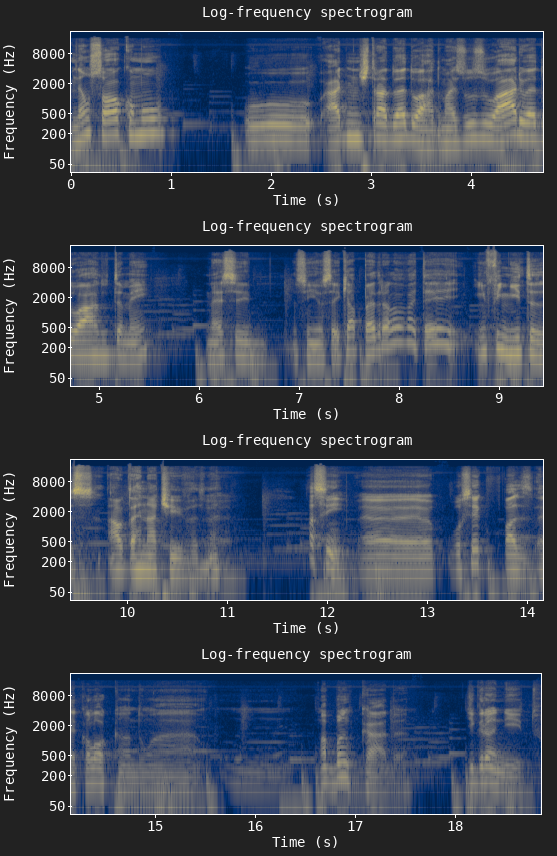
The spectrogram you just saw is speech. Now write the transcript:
Não só como o administrador Eduardo, mas o usuário Eduardo também, né? Se, assim, eu sei que a pedra ela vai ter infinitas alternativas, né? Assim, é, você faz, é, colocando uma, uma bancada de granito,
